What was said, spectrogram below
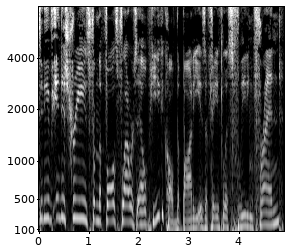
City of Industry's from the False Flowers LP called The Body is a Faithless Fleeting Friend.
